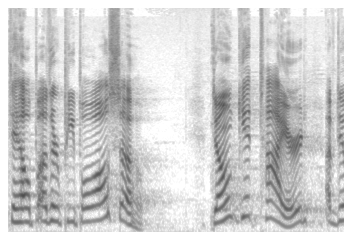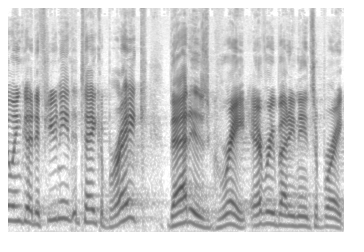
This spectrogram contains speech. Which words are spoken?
to help other people also. Don't get tired of doing good. If you need to take a break, that is great. Everybody needs a break.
